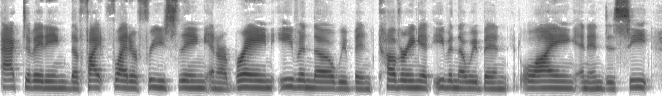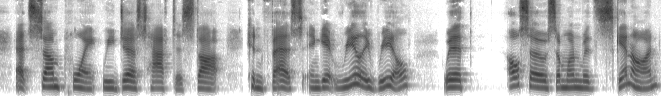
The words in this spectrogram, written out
activating the fight, flight, or freeze thing in our brain, even though we've been covering it, even though we've been lying and in deceit. At some point, we just have to stop, confess, and get really real with also someone with skin on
